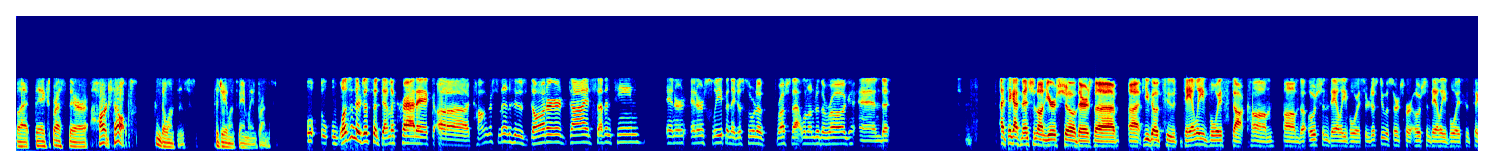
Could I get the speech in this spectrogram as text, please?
but they expressed their heartfelt condolences to Jaylon's family and friends. Well, wasn't there just a Democratic uh, congressman whose daughter died 17 in her in her sleep, and they just sort of brushed that one under the rug and I think I've mentioned on your show. There's a uh, if you go to dailyvoice.com, um, the Ocean Daily Voice, or just do a search for Ocean Daily Voice. It's a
